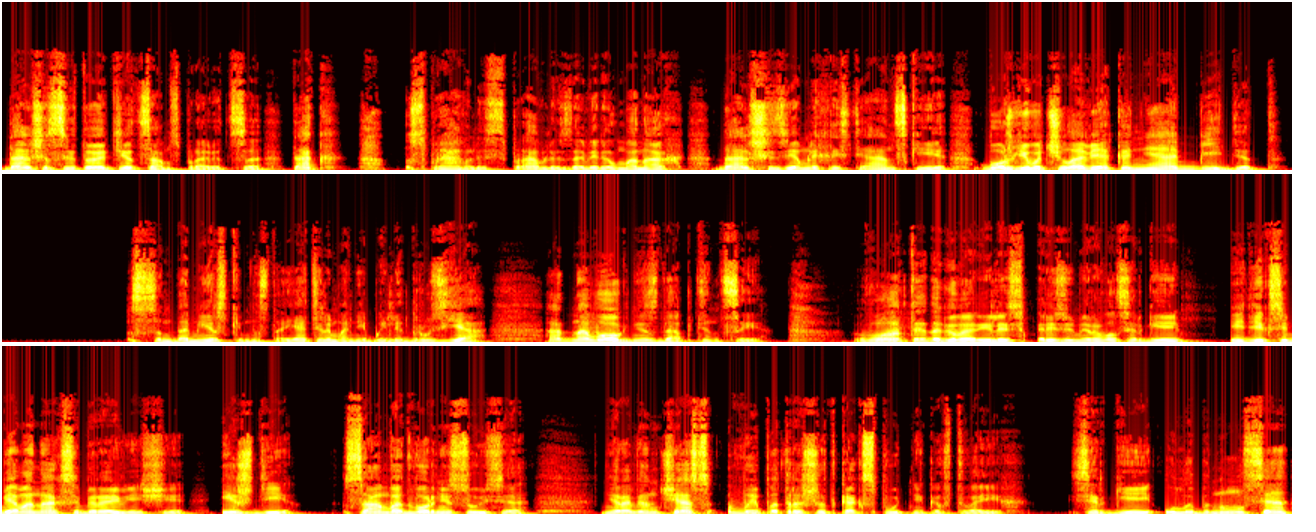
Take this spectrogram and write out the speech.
Дальше святой отец сам справится. Так? Справлюсь, справлюсь, заверил монах. Дальше земли христианские. Божьего человека не обидят. С сандомирским настоятелем они были друзья. Одного гнезда птенцы. «Вот и договорились», — резюмировал Сергей. «Иди к себе, монах, собирай вещи. И жди. Сам во двор не суйся. Не равен час выпотрошат, как спутников твоих». Сергей улыбнулся,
